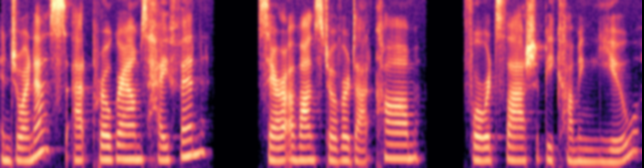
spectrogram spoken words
and join us at programs hyphen saraavantstover.com forward slash becoming you.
